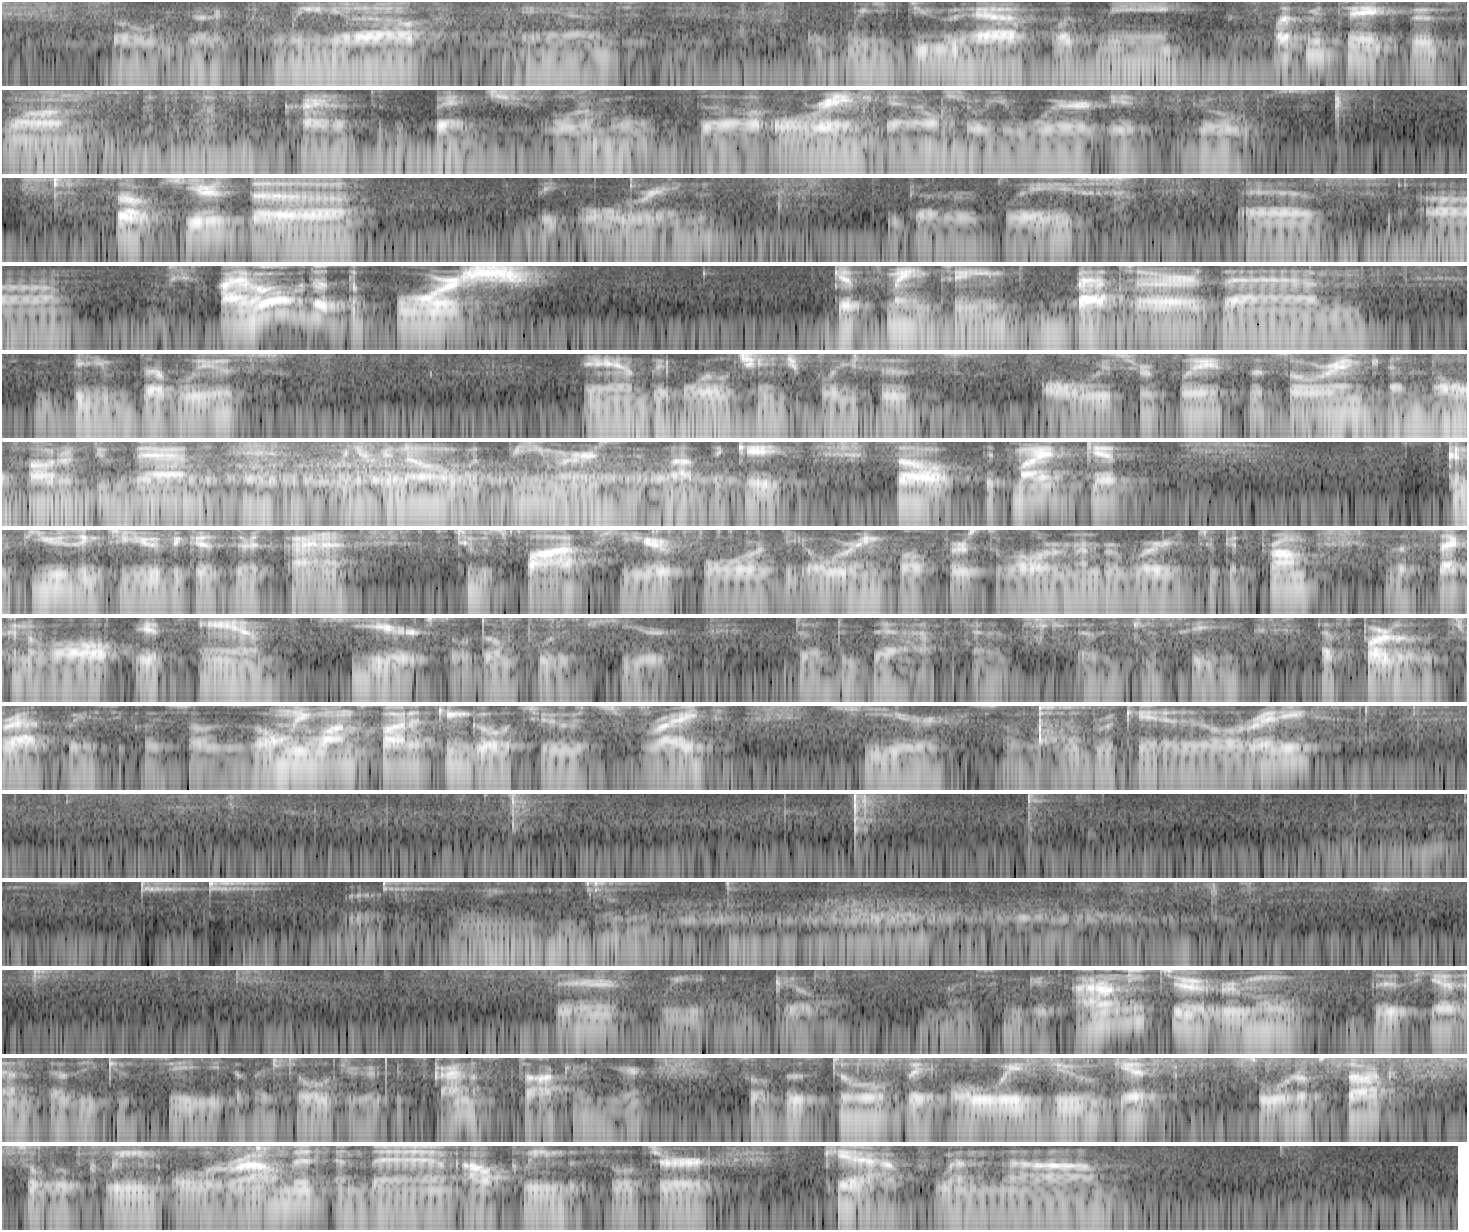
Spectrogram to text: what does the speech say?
So you gotta clean it up. And we do have let me let me take this one kind of to the bench. We'll remove the o-ring and I'll show you where it goes. So here's the the o-ring we gotta replace as uh, I hope that the Porsche gets maintained better than BMWs and the oil change places always replace the o-ring and know how to do that which we know with beamers is not the case. So it might get confusing to you because there's kind of two spots here for the o-ring. Well first of all remember where you took it from. The second of all it ends here so don't put it here don't do that. And it's as you can see that's part of the thread basically. So there's only one spot it can go to. It's right here. So we lubricated it already nice. there we go there we go and good. I don't need to remove this yet and as you can see as I told you it's kind of stuck in here. So these tools they always do get sort of stuck so we'll clean all around it and then I'll clean the filter cap when um,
